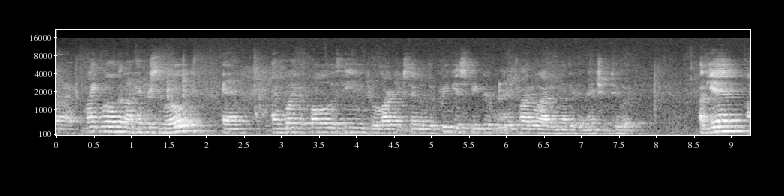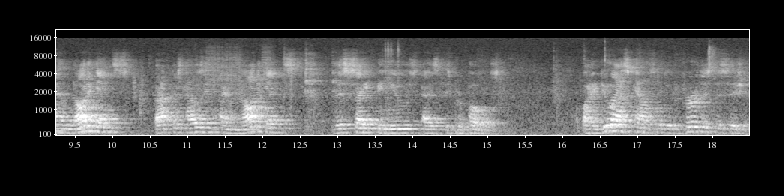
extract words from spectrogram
Uh, Mike Weldon on Henderson Road, and I'm going to follow the theme to a large extent of the previous speaker, but we'll try to add another dimension to it. Again, I am not against Baptist housing, I am not against this site being used as is proposed. But I do ask council to defer this decision.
